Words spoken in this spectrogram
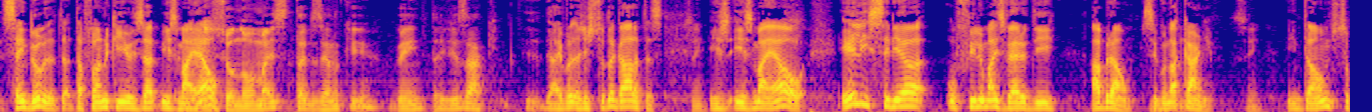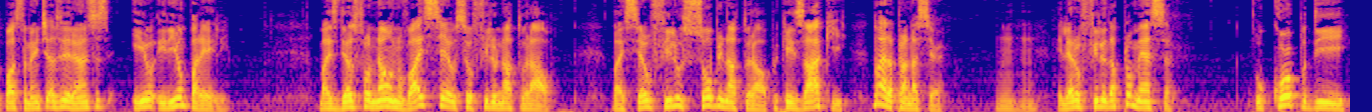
Sem dúvida, está tá falando que Ismael. Ele mencionou, mas está dizendo que vem de Isaac. Aí a gente estuda Gálatas. Is, Ismael, ele seria o filho mais velho de Abraão, segundo uhum. a carne. Sim. Então, supostamente, as heranças iriam para ele. Mas Deus falou: não, não vai ser o seu filho natural. Vai ser o filho sobrenatural, porque Isaac não era para nascer. Uhum. Ele era o filho da promessa. O corpo de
